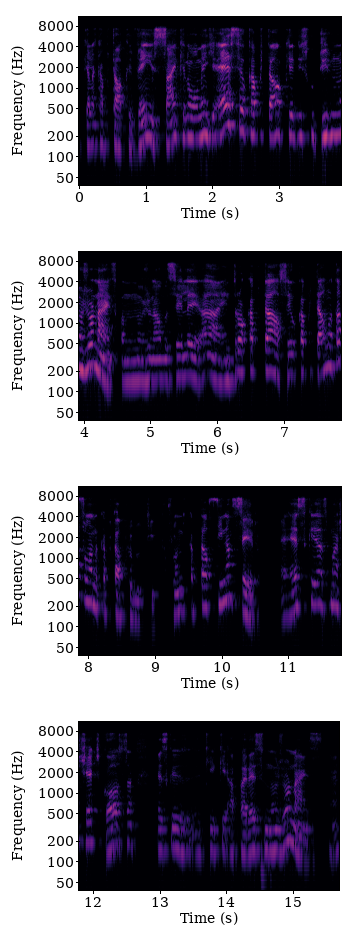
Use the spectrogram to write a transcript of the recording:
aquela capital que vem e sai, que normalmente esse é o capital que é discutido nos jornais. Quando no jornal você lê, ah, entrou capital, saiu capital, não está falando capital produtivo, está falando capital financeiro. É esse que as manchetes gostam, esse que, que, que aparece nos jornais. Né?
